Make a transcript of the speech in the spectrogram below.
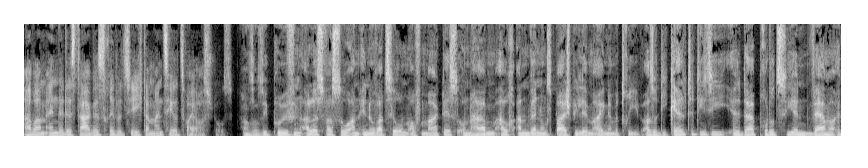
Aber am Ende des Tages reduziere ich dann meinen CO2-Ausstoß. Also Sie prüfen alles, was so an Innovationen auf dem Markt ist und haben auch Anwendungsbeispiele im eigenen Betrieb. Also die Kälte, die Sie äh, da produzieren, Wärme, äh,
